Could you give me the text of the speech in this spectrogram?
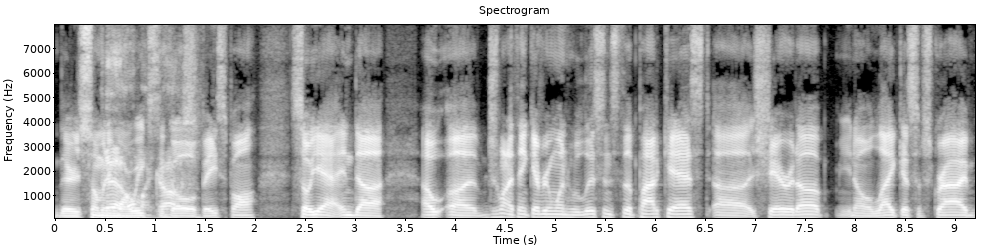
There's so many yeah, more oh weeks to go of baseball. So yeah, and uh, I uh, just want to thank everyone who listens to the podcast. Uh, share it up, you know, like us, subscribe,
